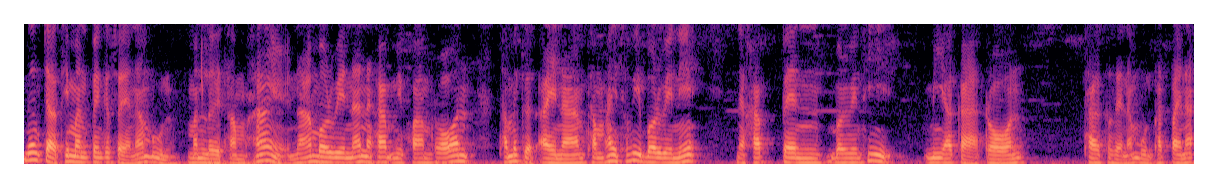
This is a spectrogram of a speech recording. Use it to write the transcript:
เนื่องจากที่มันเป็นกระแสน้ำอุ่น มันเลยทำให้น้ำบริเวณนั้นนะครับ มีความร้อนทำให้เกิดไอน้ำทำให้ทวีปบริเวณนี้นะครับ เป็นบริเวณที่มีอากาศร้อนถ้ากระแสน้ำอุ่นพัดไปนะ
